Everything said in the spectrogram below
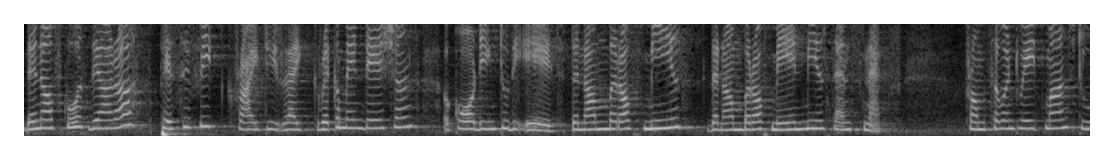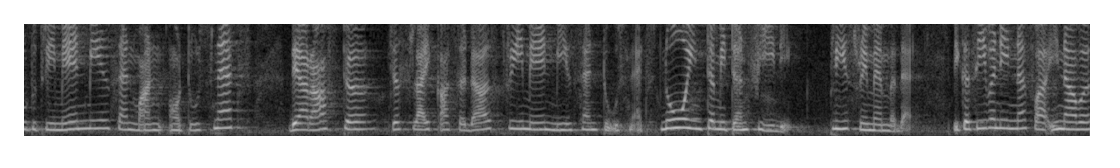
Then, of course, there are specific criteria like recommendations according to the age, the number of meals, the number of main meals and snacks. From 7 to 8 months, 2 to 3 main meals and 1 or 2 snacks. Thereafter, just like us adults, 3 main meals and 2 snacks. No intermittent feeding. Please remember that. Because even in, a, in our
